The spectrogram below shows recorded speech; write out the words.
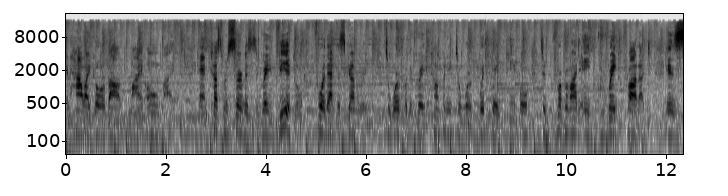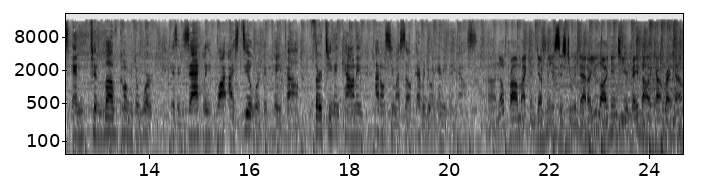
and how I go about my own life. And customer service is a great vehicle for that discovery to work with a great company, to work with great people, to provide a great product is and to love coming to work is exactly why I still work at PayPal, 13 and counting. I don't see myself ever doing anything else. Uh, no problem. I can definitely assist you with that. Are you logged into your PayPal account right now?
